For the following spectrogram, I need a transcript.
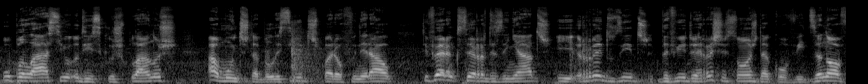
O palácio disse que os planos, há muito estabelecidos para o funeral, tiveram que ser redesenhados e reduzidos devido às restrições da Covid-19,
